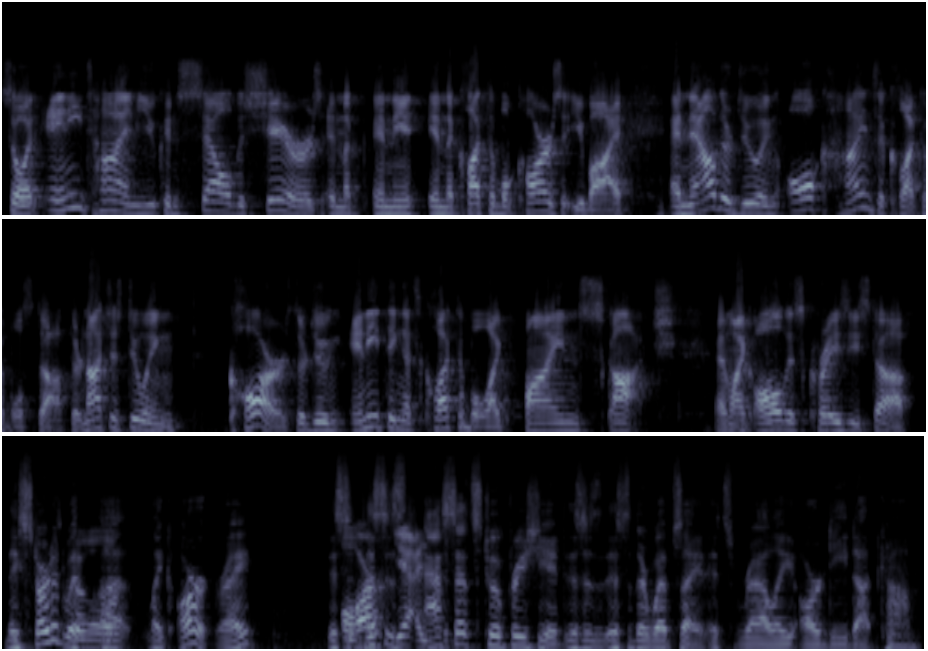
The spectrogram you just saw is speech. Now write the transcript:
So at any time you can sell the shares in the in the in the collectible cars that you buy. And now they're doing all kinds of collectible stuff. They're not just doing cars. They're doing anything that's collectible like fine scotch and like all this crazy stuff. They started with So- uh, like art, right? This is this is yeah, assets to appreciate. This is this is their website. It's rallyrd.com.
